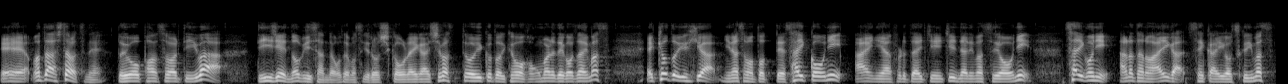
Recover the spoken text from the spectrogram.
えー、また明日はですね、土曜パーソナリティは、DJ のびーさんでございます。よろしくお願いします。ということで今日はここまででございます。え今日という日が皆様にとって最高に愛に溢れた一日になりますように、最後にあなたの愛が世界を救います。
